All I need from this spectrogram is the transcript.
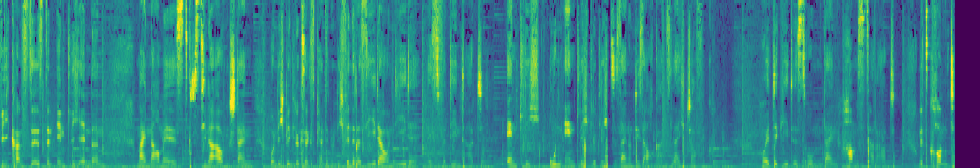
Wie kannst du es denn endlich ändern? Mein Name ist Christina Augenstein und ich bin Glücksexpertin und ich finde, dass jeder und jede es verdient hat, endlich unendlich glücklich zu sein und dies auch ganz leicht schaffen kann. Heute geht es um dein Hamsterrad. Und jetzt kommt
